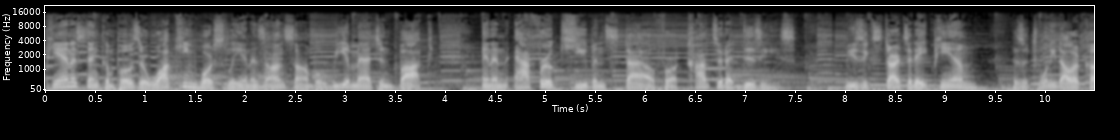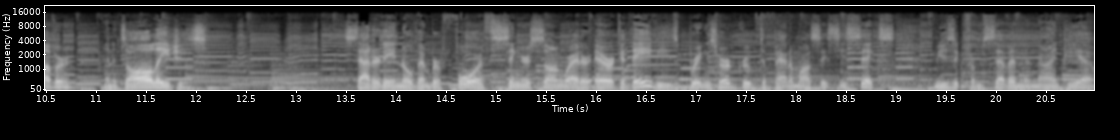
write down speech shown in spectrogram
Pianist and composer Joaquin Horsley and his ensemble reimagine Bach in an Afro Cuban style for a concert at Dizzy's. Music starts at 8 p.m., there's a $20 cover, and it's all ages. Saturday, November 4th, singer songwriter Erica Davies brings her group to Panama 66, music from 7 to 9 p.m.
